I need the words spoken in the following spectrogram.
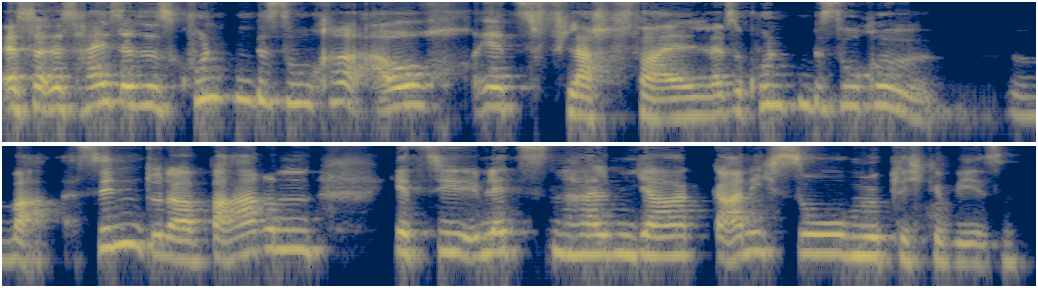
Es, das heißt also, dass Kundenbesuche auch jetzt flach fallen. Also Kundenbesuche sind oder waren jetzt im letzten halben Jahr gar nicht so möglich gewesen.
